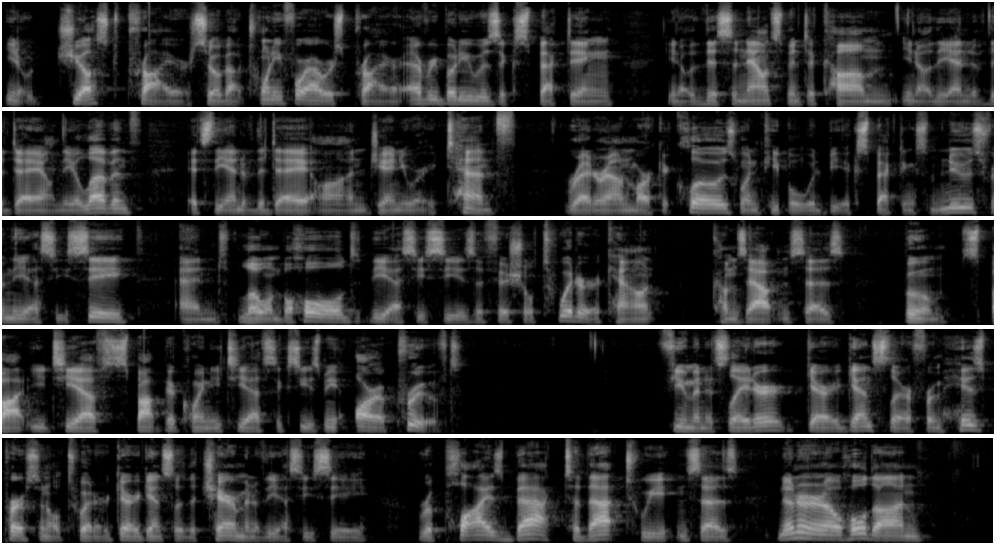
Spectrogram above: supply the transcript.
you know, just prior, so about 24 hours prior, everybody was expecting, you know, this announcement to come, you know, the end of the day on the 11th. It's the end of the day on January 10th, right around market close, when people would be expecting some news from the SEC. And lo and behold, the SEC's official Twitter account comes out and says, boom, spot ETFs, spot Bitcoin ETFs, excuse me, are approved. A few minutes later, Gary Gensler from his personal Twitter, Gary Gensler, the chairman of the SEC, replies back to that tweet and says, no, no, no, no, hold on.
